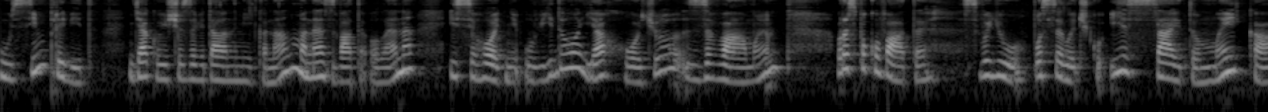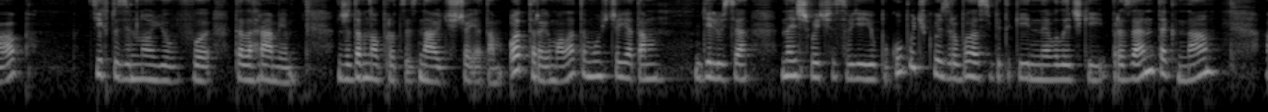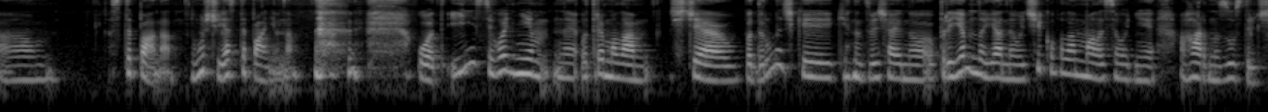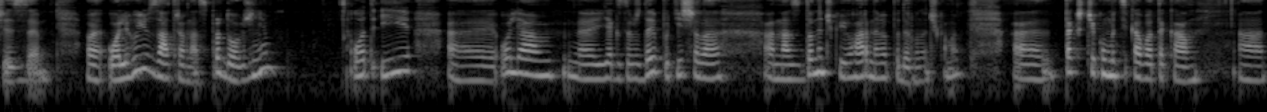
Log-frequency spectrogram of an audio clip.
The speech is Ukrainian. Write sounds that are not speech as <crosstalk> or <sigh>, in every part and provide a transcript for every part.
Усім привіт! Дякую, що завітали на мій канал. Мене звати Олена, і сьогодні у відео я хочу з вами розпакувати свою посилочку із сайту Makeup. Ті, хто зі мною в Телеграмі вже давно про це знають, що я там отримала, тому що я там ділюся найшвидше своєю покупочкою. Зробила собі такий невеличкий презентик на Степана, тому що я Степанівна. <laughs> От, І сьогодні отримала ще подаруночки, які надзвичайно приємно. Я не очікувала. Мала сьогодні гарну зустріч з е, Ольгою. Завтра в нас продовження. От і е, Оля, як завжди, потішила нас з донечкою гарними подаруночками. Е, так що, кому цікава така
